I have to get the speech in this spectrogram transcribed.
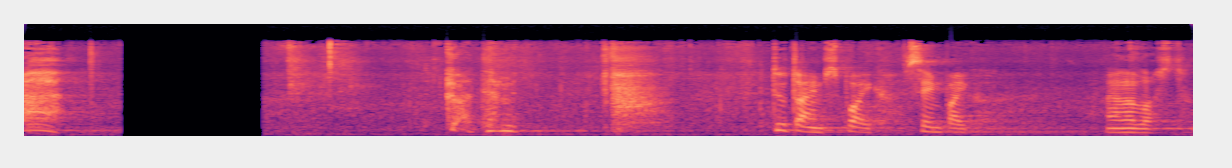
Ah. God damn it. Two times pike, same pike. And I lost.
